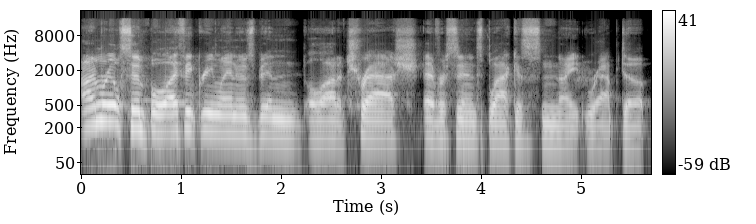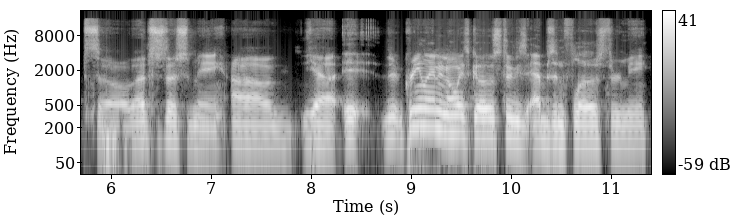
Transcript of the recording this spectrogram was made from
I'm real simple. I think Green Lantern's been a lot of trash ever since Blackest Night wrapped up. So that's just me. Um, yeah, it, the Green Lantern always goes through these ebbs and flows through me.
